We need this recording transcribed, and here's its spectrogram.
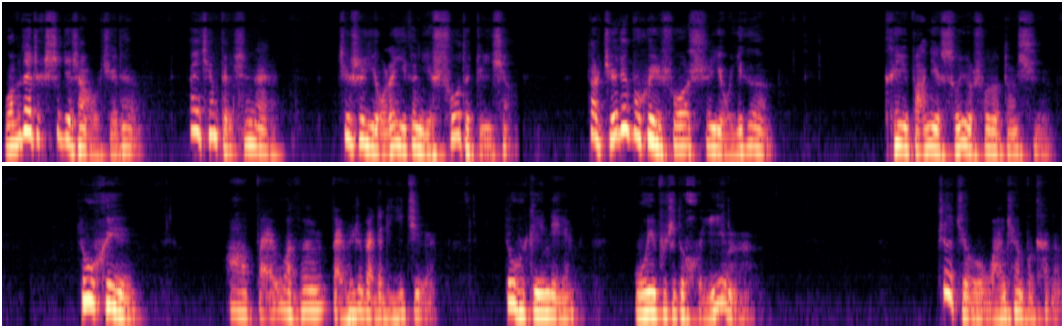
我们在这个世界上，我觉得爱情本身呢，就是有了一个你说的对象，但绝对不会说是有一个可以把你所有说的东西都会。啊，百万分百分之百的理解，都会给你无微不至的回应，这就完全不可能。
